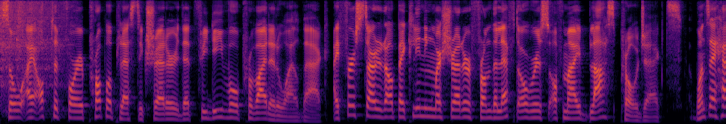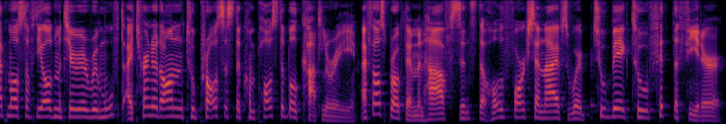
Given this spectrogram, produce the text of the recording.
so I opted for a proper plastic shredder that 3Devo provided a while back. I first started out by cleaning my shredder from the leftovers of my blast projects. Once I had most of the old material removed, I turned it on to process the compostable cutlery. I first broke them in half since the whole forks and knives were too big to fit the feeder.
